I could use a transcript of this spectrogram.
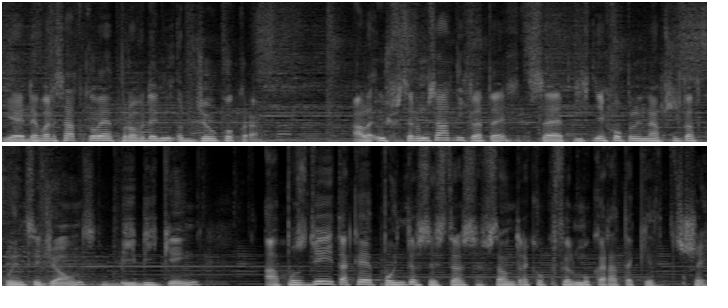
je 90 provedení od Joe Cockera. Ale už v 70. letech se písně chopili například Quincy Jones, B.B. King a později také Pointer Sisters v soundtracku k filmu Karate Kid 3.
